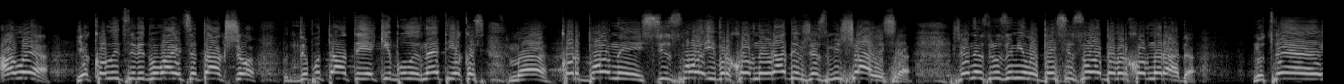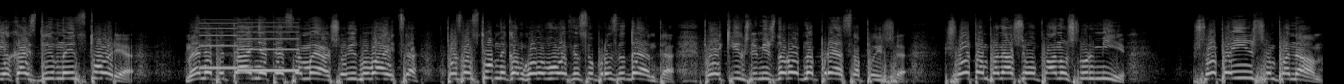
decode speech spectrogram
Але коли це відбувається так, що депутати, які були, знаєте, якось е, кордони СІЗО і Верховної Ради вже змішалися. Вже не зрозуміло, де СІЗО, де Верховна Рада. Ну це якась дивна історія. У мене питання те саме, що відбувається по заступникам голови Офісу Президента, по яких же міжнародна преса пише. Що там по нашому пану Шурмі? Що по іншим панам?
